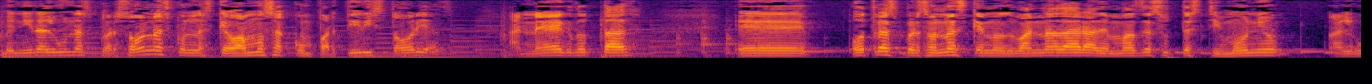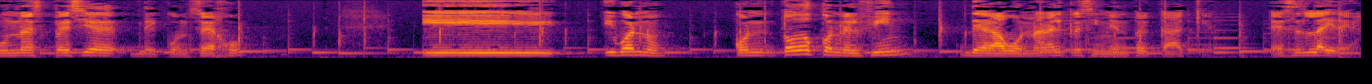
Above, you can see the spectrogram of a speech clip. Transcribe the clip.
venir algunas personas con las que vamos a compartir historias, anécdotas, eh, otras personas que nos van a dar, además de su testimonio, alguna especie de consejo. Y, bueno, con todo con el fin de abonar al crecimiento de cada quien. Esa es la idea.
